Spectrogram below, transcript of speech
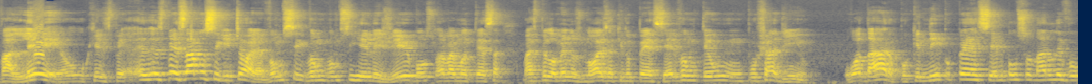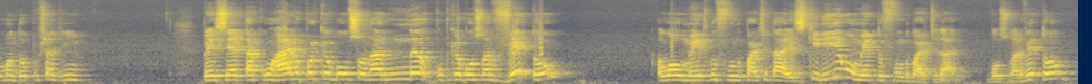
valer o que eles Eles pensavam o seguinte: olha, vamos se, vamos, vamos se reeleger, o Bolsonaro vai manter essa, mas pelo menos nós aqui do PSL vamos ter um, um puxadinho. Rodaram, porque nem pro PSL Bolsonaro levou, mandou puxadinho. O PSL está com raiva porque o Bolsonaro não, porque o Bolsonaro vetou o aumento do fundo partidário. Eles queriam o aumento do fundo partidário. O Bolsonaro vetou.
